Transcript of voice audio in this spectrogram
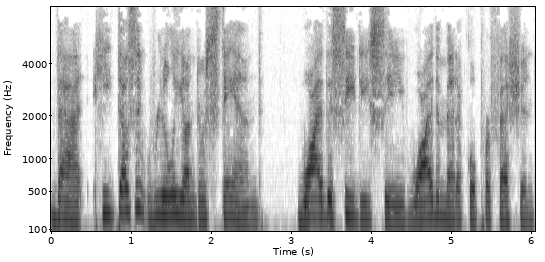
that he doesn't really understand why the CDC, why the medical profession,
